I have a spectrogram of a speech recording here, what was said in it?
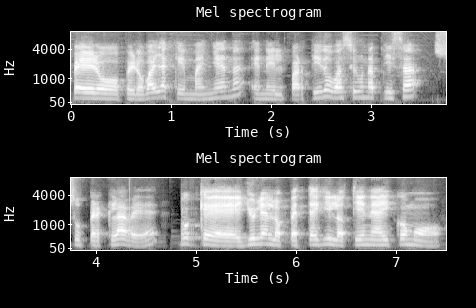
pero, pero vaya que mañana en el partido va a ser una pieza súper clave. ¿eh? Que Julian Lopetegui lo tiene ahí como,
